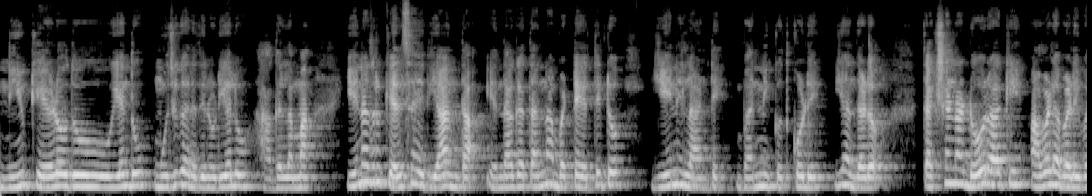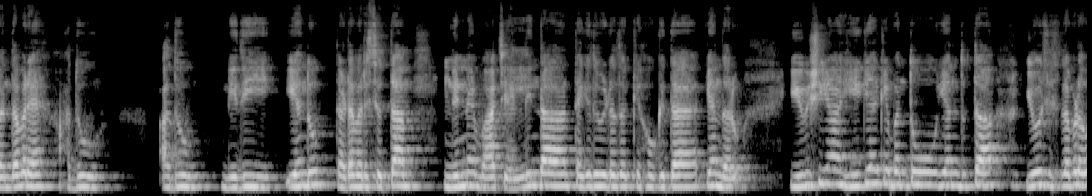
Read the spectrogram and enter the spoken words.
ನೀವು ಕೇಳೋದು ಎಂದು ಮುಜುಗರದೆ ನುಡಿಯಲು ಹಾಗಲ್ಲಮ್ಮ. ಏನಾದರೂ ಕೆಲಸ ಇದೆಯಾ ಅಂತ. ಎಂದಾಗ ತನ್ನ ಬಟ್ಟೆ ಎತ್ತಿಟ್ಟು, ಏನಿಲ್ಲ ಆಂಟಿ, ಬನ್ನಿ ಕುತ್ಕೊಳ್ಳಿ ಎಂದಳು. ತಕ್ಷಣ ಡೋರ್ ಹಾಕಿ ಅವಳ ಬಳಿ ಬಂದವರೇ, ಅದು ಅದು ನಿಧಿ ಎಂದು ತಡವರಿಸುತ್ತಾ ನಿನ್ನೆ ವಾಚ್ ಎಲ್ಲಿಂದ ತೆಗೆದು ಇಡೋದಕ್ಕೆ ಹೋಗಿದ್ದ ಎಂದರು. ಈ ವಿಷಯ ಹೀಗ್ಯಾಕೆ ಬಂತು ಎಂದುತ್ತಾ ಯೋಚಿಸಿದವಳು,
